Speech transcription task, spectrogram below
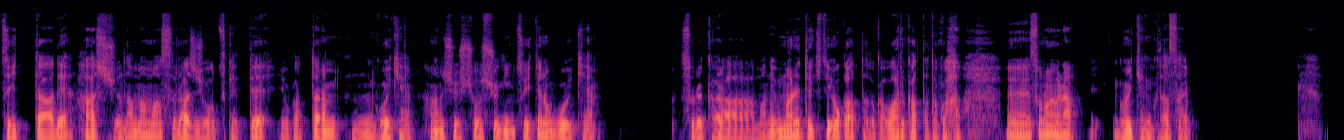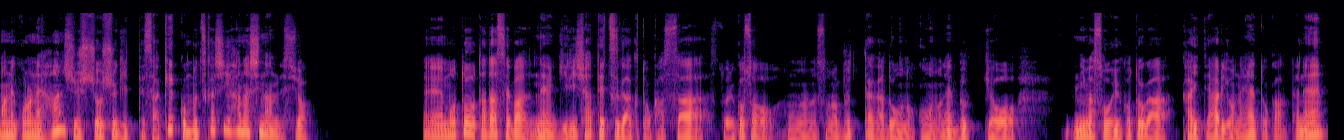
Twitter でハッシュ生マスラジオをつけて、よかったら、うんご意見、反出生主義についてのご意見、それから、まあね、生まれてきてよかったとか悪かったとか、えーそのようなご意見ください。まあね、このね、反出生主義ってさ、結構難しい話なんですよ。えー元を正せばね、ギリシャ哲学とかさ、それこそ、うん、そのブッダがどうのこうのね、仏教にはそういうことが書いてあるよね、とかってね。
